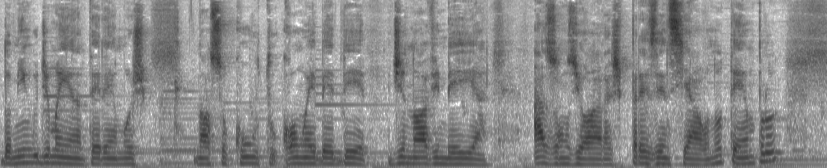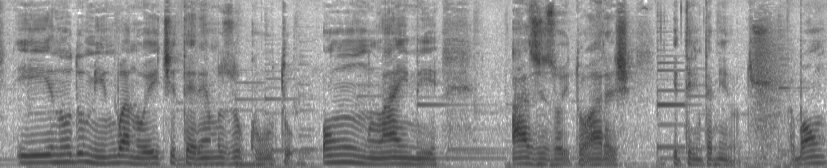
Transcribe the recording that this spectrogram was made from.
Domingo de manhã teremos nosso culto com o EBD de 9 e meia às 11 horas presencial no templo. E no domingo à noite teremos o culto online às 18 horas e 30 minutos, tá bom?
